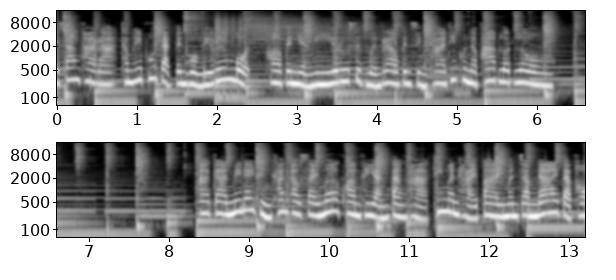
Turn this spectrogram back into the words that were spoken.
ยสร้างภาระทำให้ผู้จัดเป็นห่วงในเรื่องบท พอเป็นอย่างนี้รู้สึกเหมือนเราเป็นสินค้าที่คุณภาพลดลง อาการไม่ได้ถึงขั้นอัลไซเมอร์ความขยันต่างหากที่มันหายไปมันจำได้ แต่พอ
